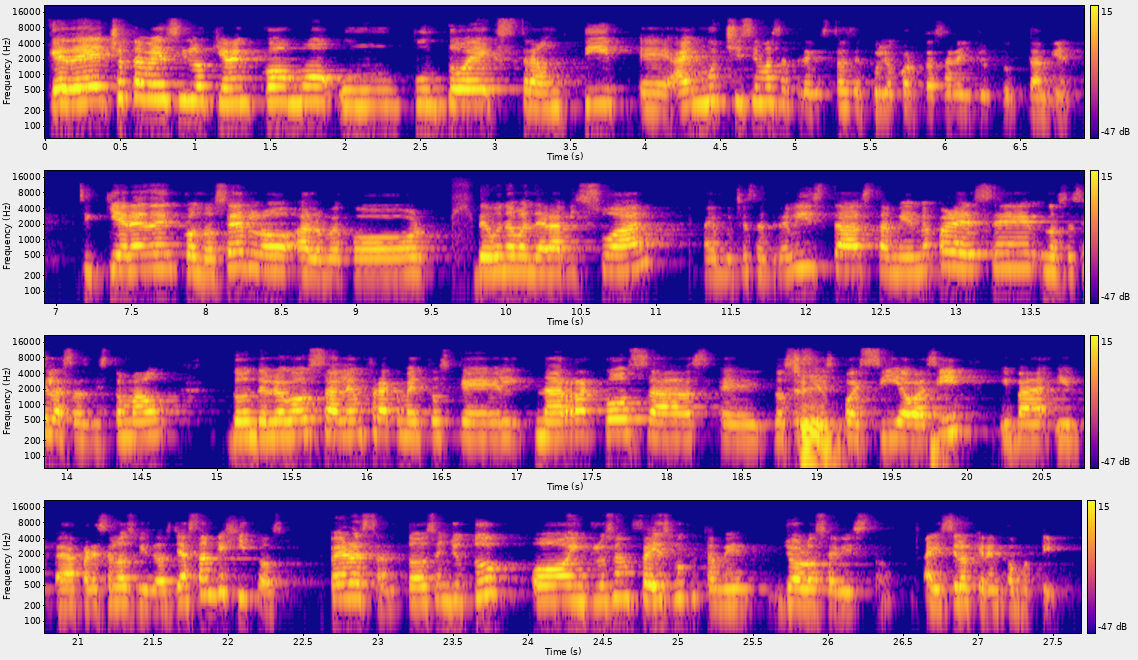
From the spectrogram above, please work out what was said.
que de hecho también si lo quieren como un punto extra, un tip, eh, hay muchísimas entrevistas de Julio Cortázar en YouTube también. Si quieren conocerlo, a lo mejor de una manera visual, hay muchas entrevistas. También me parece, no sé si las has visto, Mau, donde luego salen fragmentos que él narra cosas, eh, no sé sí. si es poesía o así, y, va, y aparecen los videos. Ya están viejitos, pero están todos en YouTube o incluso en Facebook también yo los he visto. Ahí sí lo quieren como tip.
